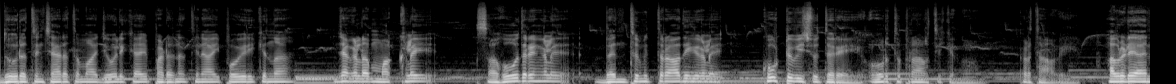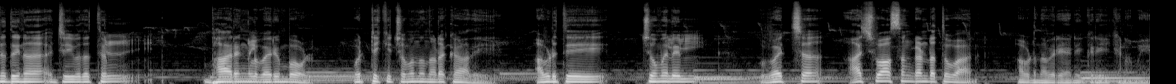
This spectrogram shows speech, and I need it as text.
ദൂരത്തും ചാരത്തുമായി ജോലിക്കായി പഠനത്തിനായി പോയിരിക്കുന്ന ഞങ്ങളുടെ മക്കളെ സഹോദരങ്ങളെ ബന്ധുമിത്രാദികളെ കൂട്ടുവിശുദ്ധരെ ഓർത്ത് പ്രാർത്ഥിക്കുന്നു. കർത്താവെ അവരുടെ അനുദിന ജീവിതത്തിൽ ഭാരങ്ങൾ വരുമ്പോൾ ഒറ്റയ്ക്ക് ചുമന്ന് നടക്കാതെ അവിടുത്തെ ചുമലിൽ വച്ച് ആശ്വാസം കണ്ടെത്തുവാൻ അവിടുന്ന് അവരെ അനുഗ്രഹിക്കണമേ.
